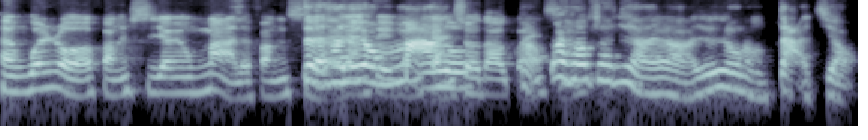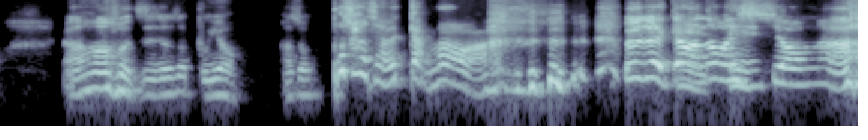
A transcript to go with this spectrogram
很温柔的方式，要用骂的方式。对，他就用骂感受到关外套穿起来啦，就是用那种大叫。然后我侄子就说不用。他说：“不穿起来会感冒啊，对不对？干嘛那么凶啊？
